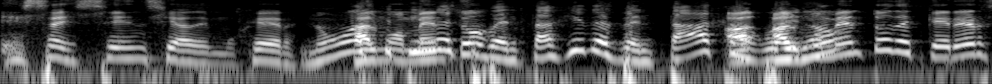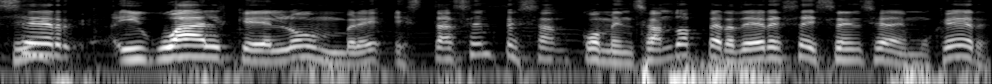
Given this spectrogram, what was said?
esa esencia de mujer. No, al es que tiene momento, su ventaja y desventaja, a- güey, al ¿no? momento de querer Sí. ser igual que el hombre, estás empezando, comenzando a perder esa esencia de mujer.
